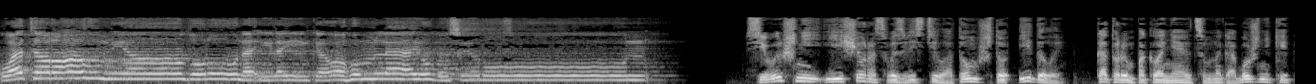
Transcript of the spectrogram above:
وتراهم ينظرون إليك وهم لا يبصرون Всевышний еще раз возвестил о том, что идолы которым поклоняются многобожники,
